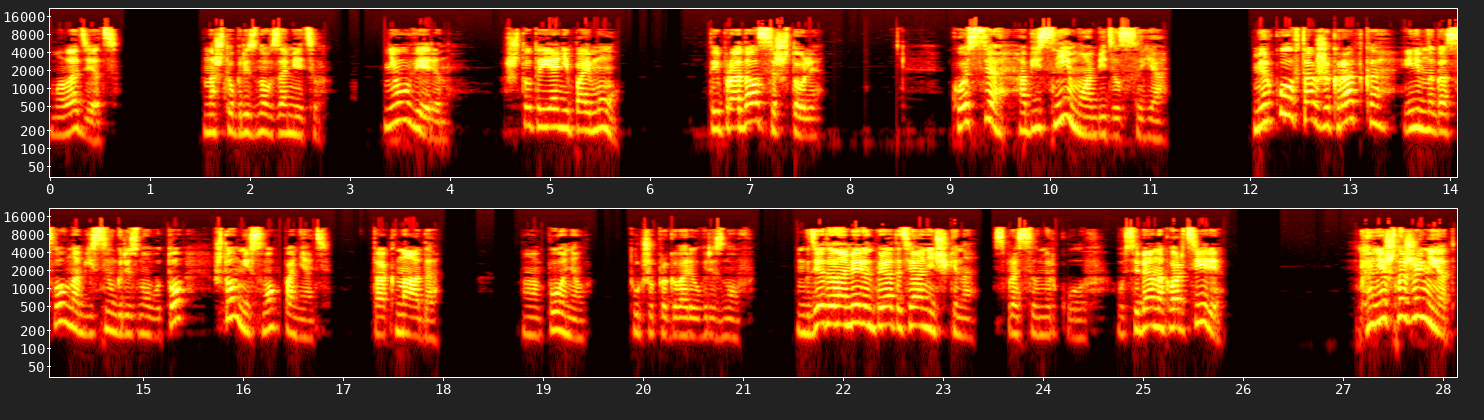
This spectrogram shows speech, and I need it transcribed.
Молодец. На что Грязнов заметил. Не уверен. Что-то я не пойму. Ты продался, что ли? Костя, объясни ему, обиделся я. Меркулов также кратко и немногословно объяснил Грязнову то, что он не смог понять. Так надо. А, понял, тут же проговорил Грязнов. Где ты намерен прятать Анечкина? спросил Меркулов. У себя на квартире? Конечно же нет,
